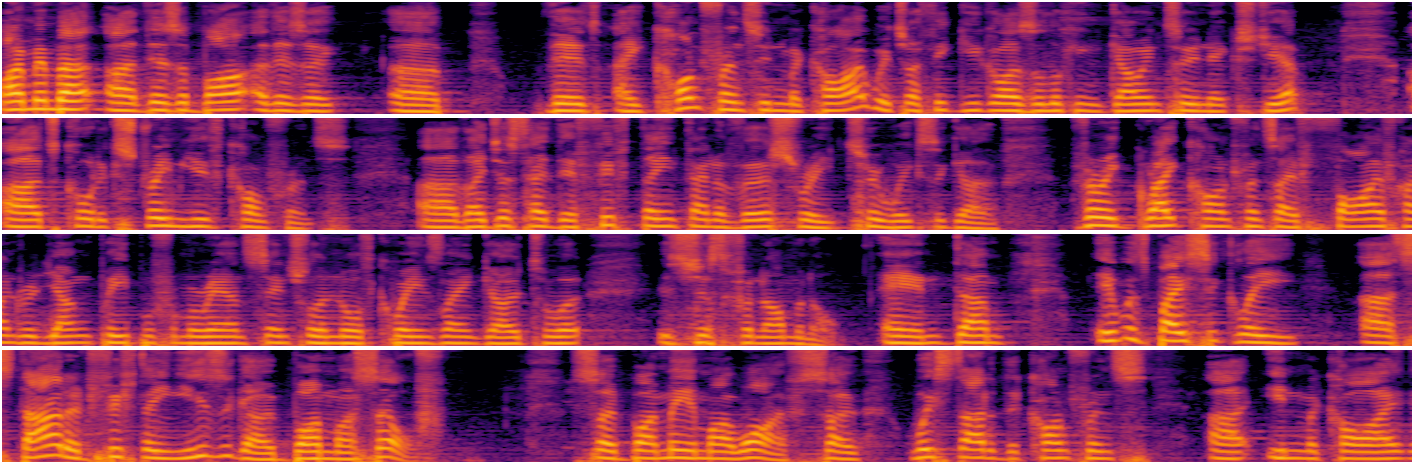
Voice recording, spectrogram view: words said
I remember uh, there's a uh, there's a uh, there's a conference in Mackay which I think you guys are looking going to next year. Uh, it's called Extreme Youth Conference. Uh, they just had their 15th anniversary two weeks ago. Very great conference. They have 500 young people from around central and north Queensland go to it. It's just phenomenal. And um, it was basically uh, started 15 years ago by myself. So, by me and my wife. So, we started the conference in Mackay.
